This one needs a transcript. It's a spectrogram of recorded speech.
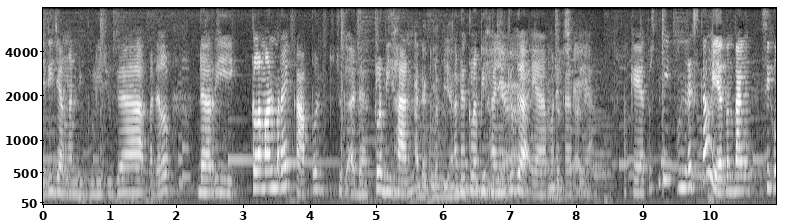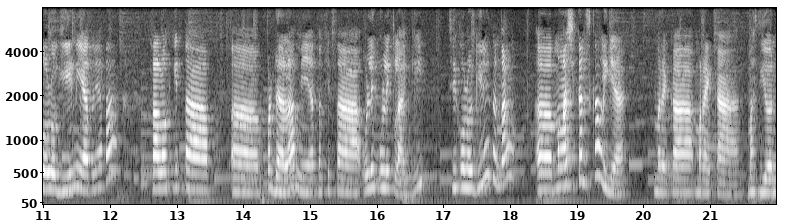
jadi jangan dibully juga. Padahal dari kelemahan mereka pun juga ada kelebihan. Ada kelebihan. Ada kelebihannya Iya, juga ya mereka tuh sekali. ya. Oke terus tadi menarik sekali ya tentang psikologi ini ya. Ternyata kalau kita eh, perdalami atau kita ulik-ulik lagi psikologi ini tentang eh, mengasihkan sekali ya mereka mereka. Mas Dion.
